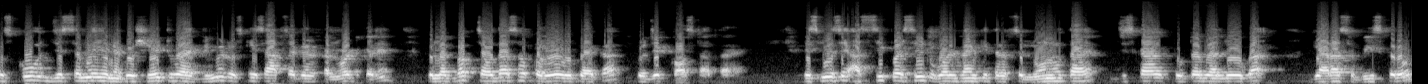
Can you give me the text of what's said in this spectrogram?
उसको जिस समय ये नेगोशिएट हुआ एग्रीमेंट उसके हिसाब से अगर कन्वर्ट करें तो लगभग 1400 करोड़ रुपए का प्रोजेक्ट कॉस्ट आता है। इसमें से 80 परसेंट वर्ल्ड बैंक की तरफ़ से लोन होता है, जिसका टोटल वैल्यू होगा 1120 करोड़,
